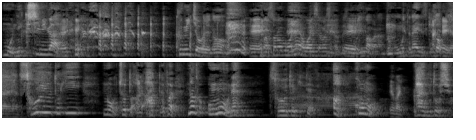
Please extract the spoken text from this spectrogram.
もう憎しみが、組長への、ええまあその後ね、お会いしてましたから、別に今はなんとも思ってないですけどはいはいはい、そういう時の、ちょっとあれ、あった。やっぱり、なんか思うね。そういう時って。あ、これもやばい。う、ライブどうしよ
